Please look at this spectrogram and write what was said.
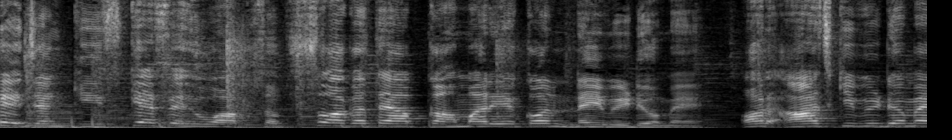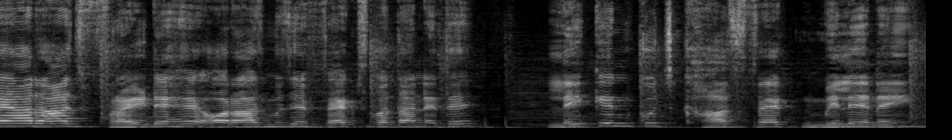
हे जंकीस कैसे हो आप सब? स्वागत है आपका हमारी एक और नई वीडियो में। और आज की वीडियो में यार, आज फ्राइडे है और आज मुझे फैक्ट्स बताने थे, लेकिन कुछ खास फैक्ट मिले नहीं।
